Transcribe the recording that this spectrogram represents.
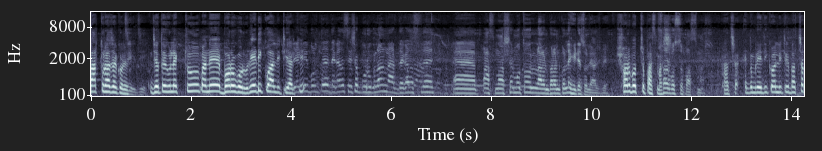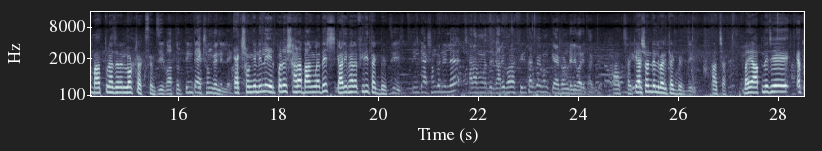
বাহাত্তর হাজার করে। জি জি। যেহেতু এগুলো একটু মানে বড় গরু রেডি কোয়ালিটি আর কি। বলতে দেখা যাচ্ছে এসব গরুগুলো আর দেখা যাচ্ছে পাঁচ মাসের মতো লালন পালন করলে হিটে চলে আসবে। সর্বোচ্চ পাঁচ মাস। সর্বোচ্চ পাঁচ মাস। আচ্ছা একদম রেডি কোয়ালিটির বাচ্চা বাহাত্তর হাজারের লট রাখছেন। জি বাহাত্তর তিনটা একসঙ্গে নিলে। একসঙ্গে নিলে এরপরে সারা বাংলাদেশ গাড়ি ভাড়া ফ্রি থাকবে? জি তিনটা একসঙ্গে নিলে সারা বাংলাদেশ গাড়ি ভাড়া ফ্রি থাকবে এবং ক্যাশ অন ডেলিভারি থাকবে। আচ্ছা ক্যাশ অন ডেলিভারি থাকবে? জি। আচ্ছা ভাই আপনি যে এত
